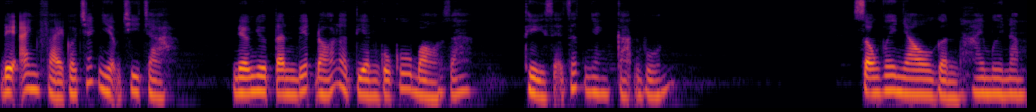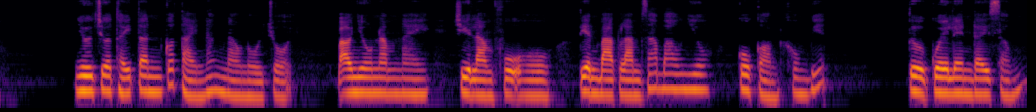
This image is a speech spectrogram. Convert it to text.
để anh phải có trách nhiệm chi trả. Nếu như Tân biết đó là tiền của cô bỏ ra thì sẽ rất nhanh cạn vốn. Sống với nhau gần 20 năm, như chưa thấy Tân có tài năng nào nổi trội. Bao nhiêu năm nay chỉ làm phụ hồ, tiền bạc làm ra bao nhiêu cô còn không biết. Từ quê lên đây sống,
